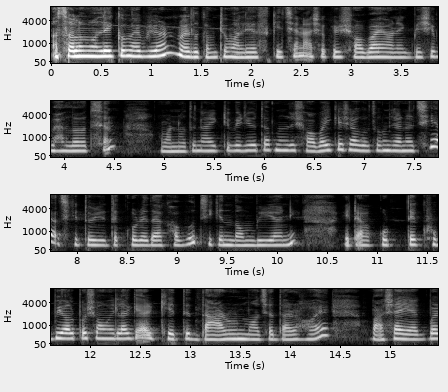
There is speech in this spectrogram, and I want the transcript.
আসসালামু আলাইকুম এভরিওয়ান, ওয়েলকাম টু মালিয়াস কিচেন। আশা করি সবাই অনেক বেশি ভালো আছেন। আমার নতুন আরেকটি ভিডিওতে আপনাদের সবাইকে স্বাগতম জানাচ্ছি। আজকে তৈরিতে করে দেখাবো চিকেন দম বিরিয়ানি। এটা করতে খুবই অল্প সময় লাগে আর খেতে দারুণ মজাদার হয়। বাসায় একবার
